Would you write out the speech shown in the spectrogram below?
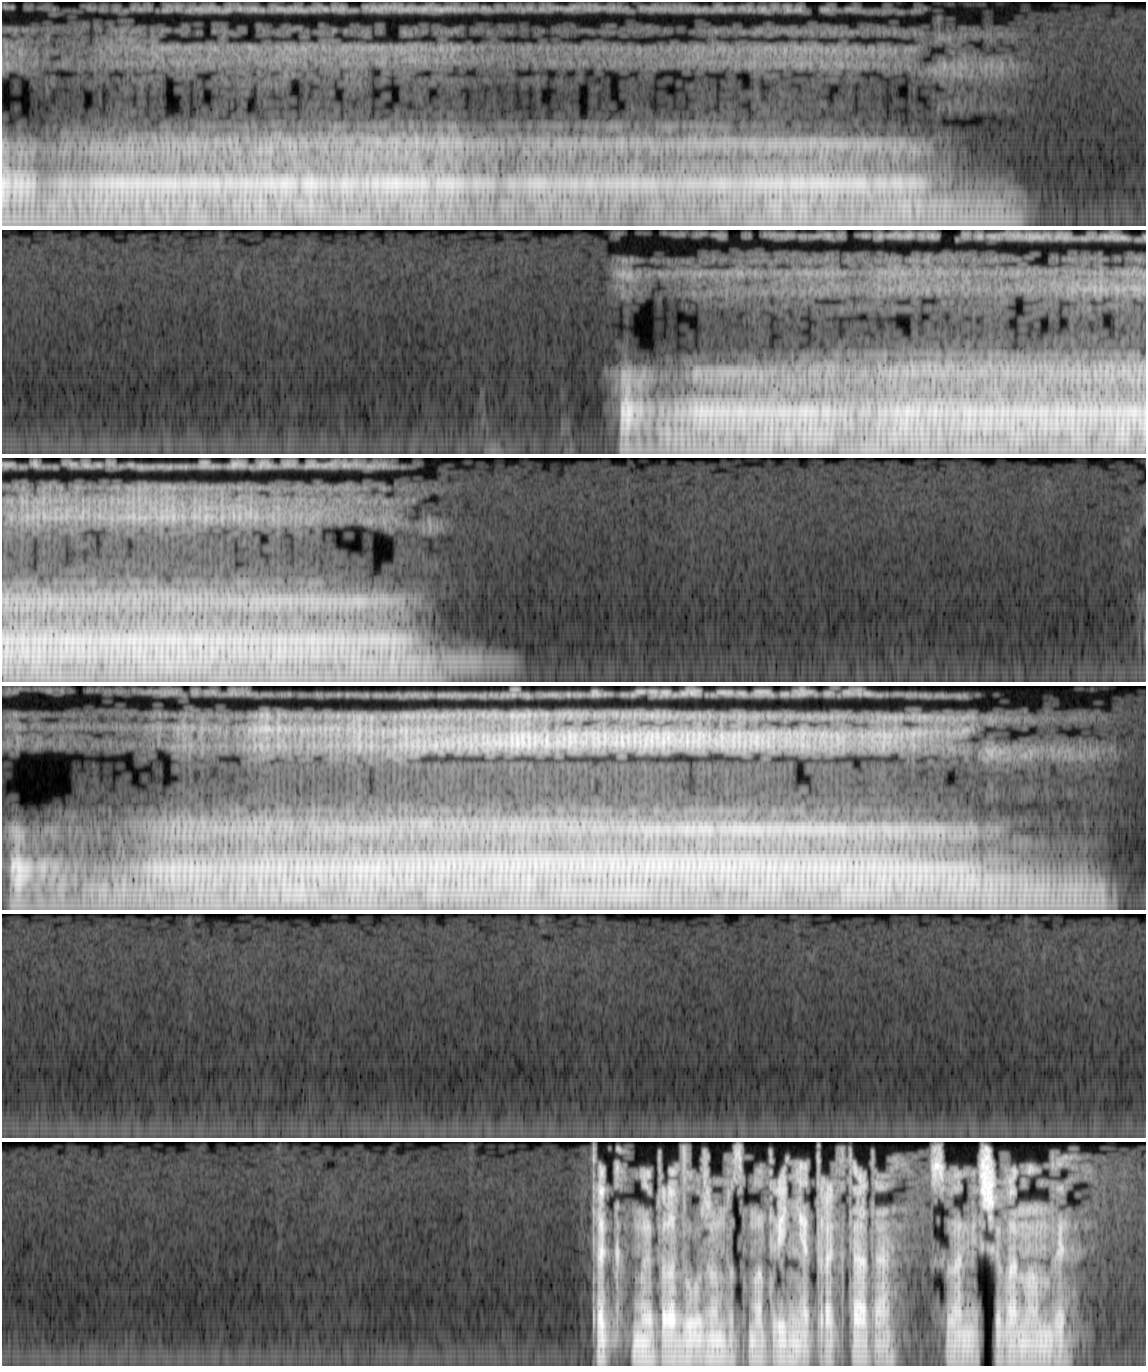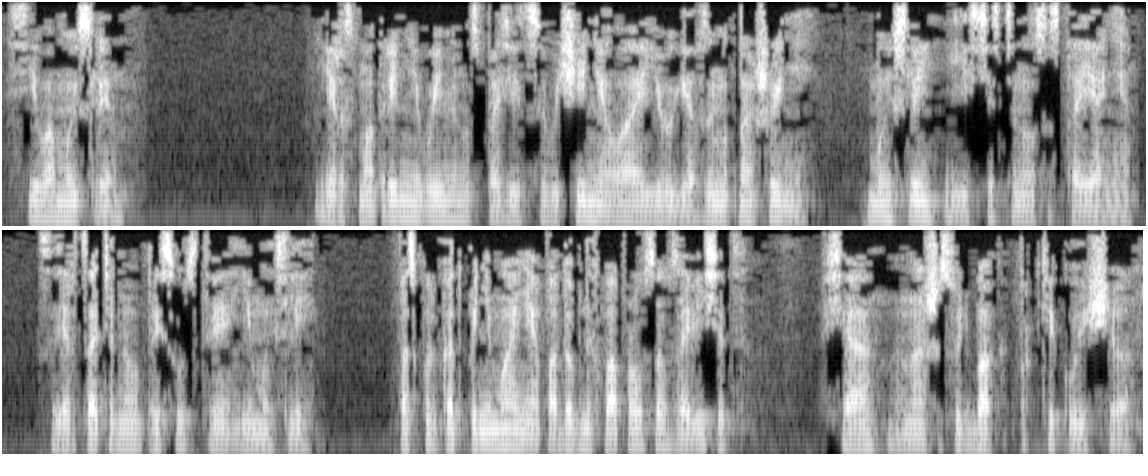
Oh. Так мы продолжим рассмотрение трактата с вами Шивананды «Сила мысли» и рассмотрение его именно с позиции учения лая-йоги о взаимоотношений мыслей и естественного состояния, созерцательного присутствия и мыслей, поскольку от понимания подобных вопросов зависит вся наша судьба как практикующего.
